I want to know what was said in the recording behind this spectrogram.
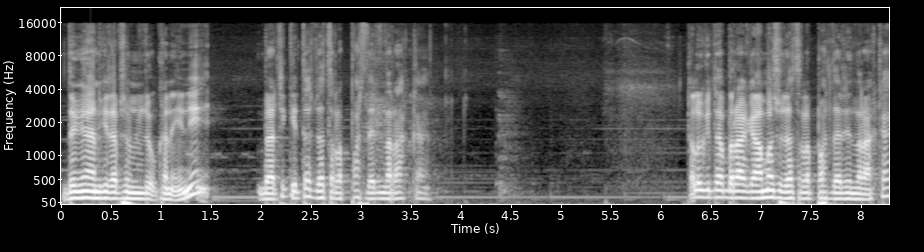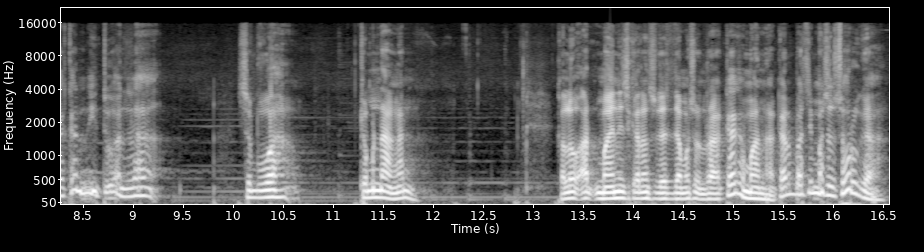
Dengan kita bisa menunjukkan ini, berarti kita sudah terlepas dari neraka. Kalau kita beragama sudah terlepas dari neraka, kan itu adalah sebuah kemenangan. Kalau Atma ini sekarang sudah tidak masuk neraka, ke mana? Kan pasti masuk surga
